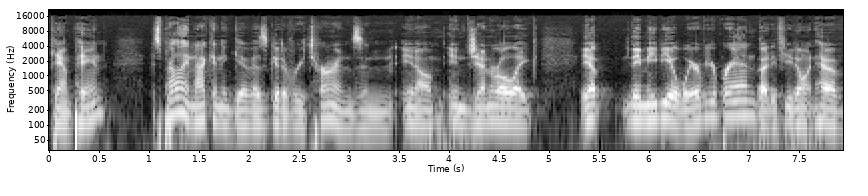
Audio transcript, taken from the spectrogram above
campaign, it's probably not going to give as good of returns. And, you know, in general, like, yep, they may be aware of your brand, but if you don't have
